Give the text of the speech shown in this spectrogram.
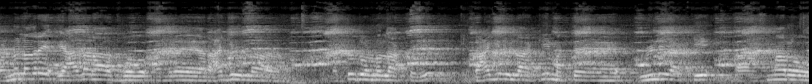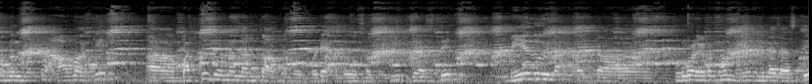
ಹಣ್ಣುಲ್ಲಾದರೆ ಯಾವ್ದಾರ ಆಗ್ಬೋದು, ಅಂದರೆ ರಾಗಿ ಹುಲ್ಲ ಭತ್ತದ ಹಣ್ಣುಲ್ಲ ಹಾಕ್ತೀವಿ. ರಾಗಿ ಹುಲ್ಲ ಹಾಕಿ, ಮತ್ತು ಉಳ್ಳಿ ಹಾಕಿ ಸುಮಾರು ಹಣ್ಣುಲ್ ಬರ್ತದೆ ಹಾವು ಹಾಕಿ ಭತ್ತದ ಹಣ್ಣುಲ್ಲ ಅಂತೂ ಹಾಕೊಂಡು ಹೋಗ್ಬೇಡಿ, ಅದು ಸ್ವಲ್ಪ ಹೀಟ್ ಜಾಸ್ತಿ. ಮೇಯದು ಇಲ್ಲ ಕುರುಗಳು ಹೇಳ್ಬೇಕು ಮೇಯೋದು ಇಲ್ಲ ಜಾಸ್ತಿ.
